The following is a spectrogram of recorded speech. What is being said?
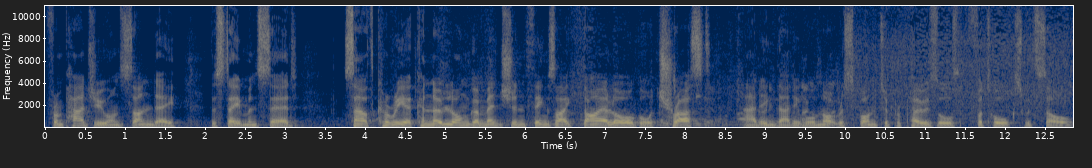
from Paju on Sunday. The statement said South Korea can no longer mention things like dialogue or trust, adding that it will not respond to proposals for talks with Seoul.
